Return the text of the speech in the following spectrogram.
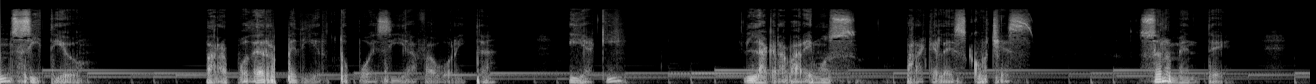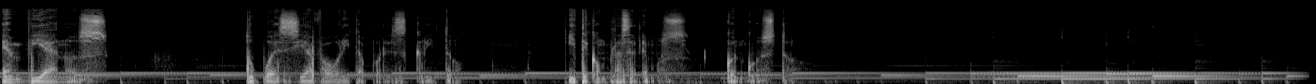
un sitio para poder pedir tu poesía favorita y aquí la grabaremos para que la escuches. Solamente envíanos tu poesía favorita por escrito y te complaceremos con gusto.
